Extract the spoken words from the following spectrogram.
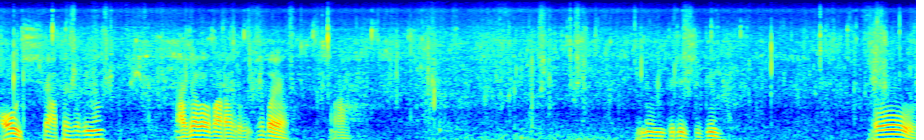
어우 씨 앞에서 그냥 나 잡아봐라 그러고 해봐요 와 이놈들이 지금 오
